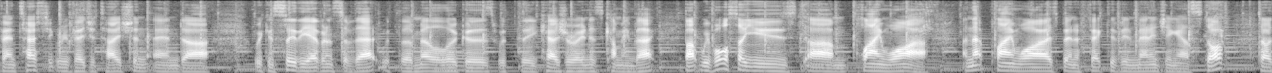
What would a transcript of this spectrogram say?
fantastic revegetation and uh, we can see the evidence of that with the melaleucas, with the casuarinas coming back. But we've also used um, plain wire and that plain wire has been effective in managing our stock. So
